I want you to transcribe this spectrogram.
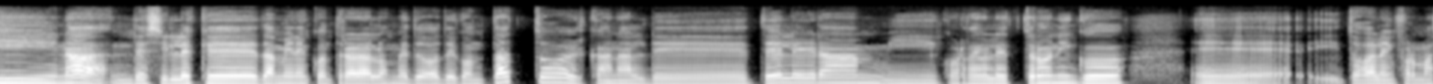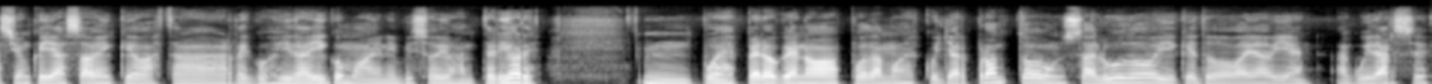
Y nada, decirles que también encontrarán los métodos de contacto, el canal de Telegram, mi correo electrónico eh, y toda la información que ya saben que va a estar recogida ahí como en episodios anteriores. Mm, pues espero que nos podamos escuchar pronto, un saludo y que todo vaya bien. A cuidarse.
